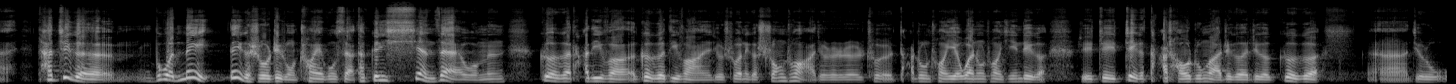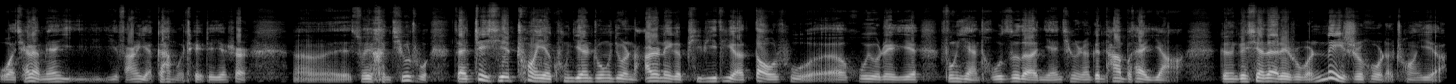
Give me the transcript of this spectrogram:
哎，他这个不过那那个时候这种创业公司啊，它跟现在我们各个大地方各个地方，就是说那个双创啊，就是出大众创业万众创新这个这这这个大潮中啊，这个这个各个。呃，就是我前两年也反正也干过这这些事儿，呃，所以很清楚，在这些创业空间中，就是拿着那个 PPT 啊，到处忽悠这些风险投资的年轻人，跟他不太一样啊，跟跟现在这时候那时候的创业啊，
